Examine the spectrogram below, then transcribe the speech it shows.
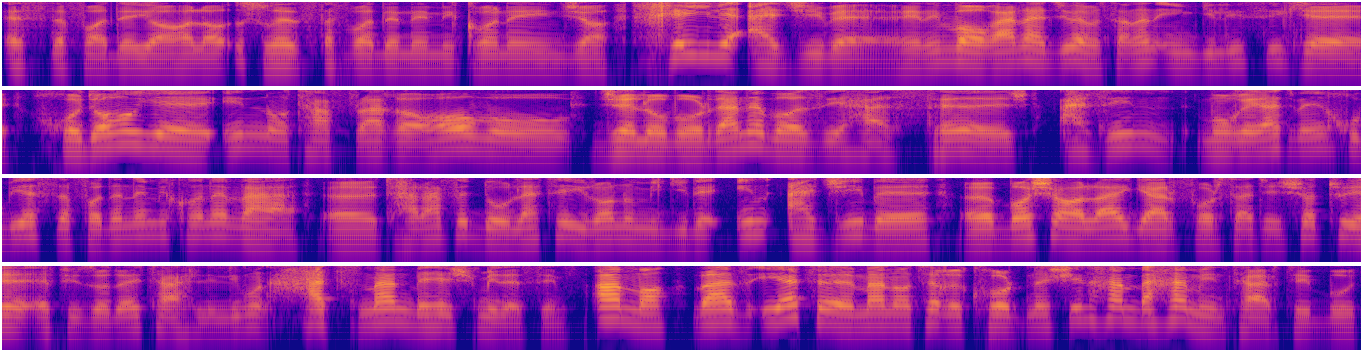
استفاده یا حالا سوء استفاده نمی‌کنه اینجا؟ خیلی عجیبه. یعنی واقعا عجیبه. مثلا انگلیسی که خدای این نوع تفرقه ها و جلو بردن بازی هستش از این موقعیت به این خوبی استفاده نمی‌کنه و طرف دولت ایران رو می‌گیره. این عجیبه. باشه حالا اگر فرصتی شد توی اپیزودهای تحلیلیمون حتما بهش می‌رسیم. اما وضعیت مناطق کردنشین هم به همین ترتیب بود.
